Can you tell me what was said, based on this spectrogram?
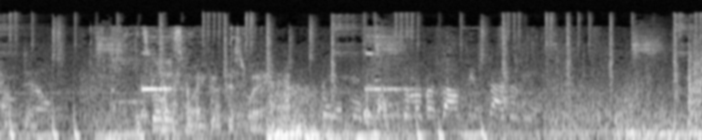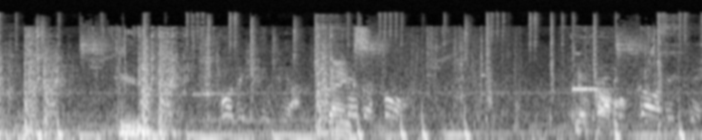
Countdown. Let's go this gonna way. go this way. Pay attention. Some of us out inside of it. Thanks. No problem. Saw this way.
